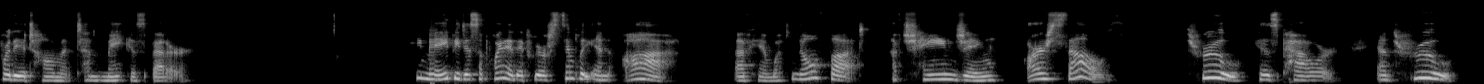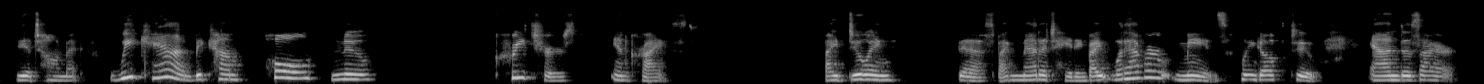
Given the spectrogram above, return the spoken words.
for the atonement to make us better. He may be disappointed if we are simply in awe of Him with no thought of changing ourselves through His power and through the atonement. We can become whole new creatures in Christ by doing this, by meditating, by whatever means we go to and desire.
